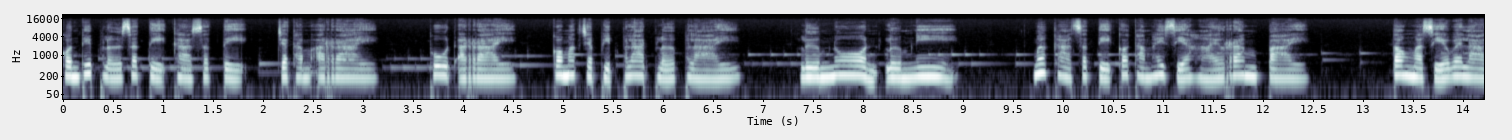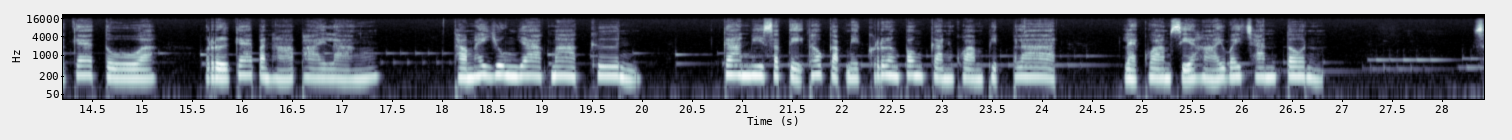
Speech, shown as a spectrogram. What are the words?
คนที่เผลอสติขาดสติจะทำอะไร พูดอะไร ก็มักจะผิดพลาดเผลอไผลลืมโน่น ลืมนี่ เมื่อขาดสติก็ทำให้เสียหายร่ำไป ต้องมาเสียเวลาแก้ตัว หรือแก้ปัญหาภายหลัง ทำให้ยุ่งยากมากขึ้น การมีสติเท่ากับมีเครื่องป้องกันความผิดพลาด และความเสียหายไว้ชั้นต้น ส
